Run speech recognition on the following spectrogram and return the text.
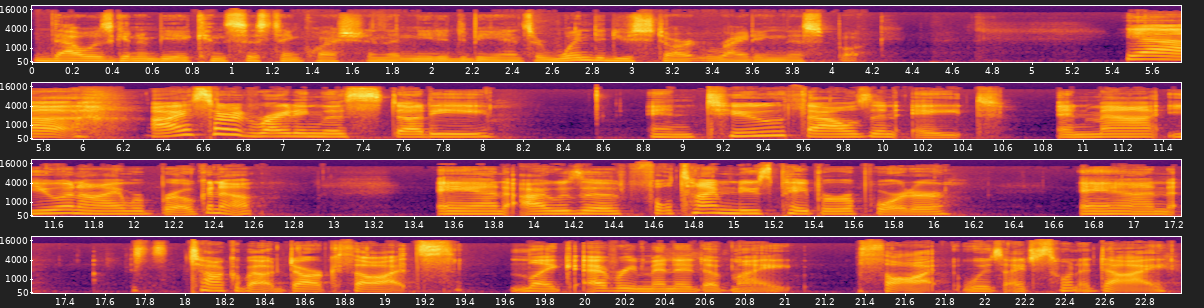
that was going to be a consistent question that needed to be answered when did you start writing this book Yeah. I started writing this study in 2008. And Matt, you and I were broken up. And I was a full time newspaper reporter. And talk about dark thoughts. Like every minute of my thought was, I just want to die.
